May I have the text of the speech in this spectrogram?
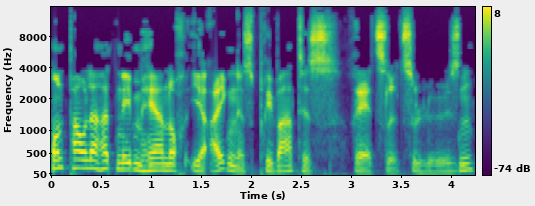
Und Paula hat nebenher noch ihr eigenes privates Rätsel zu lösen.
